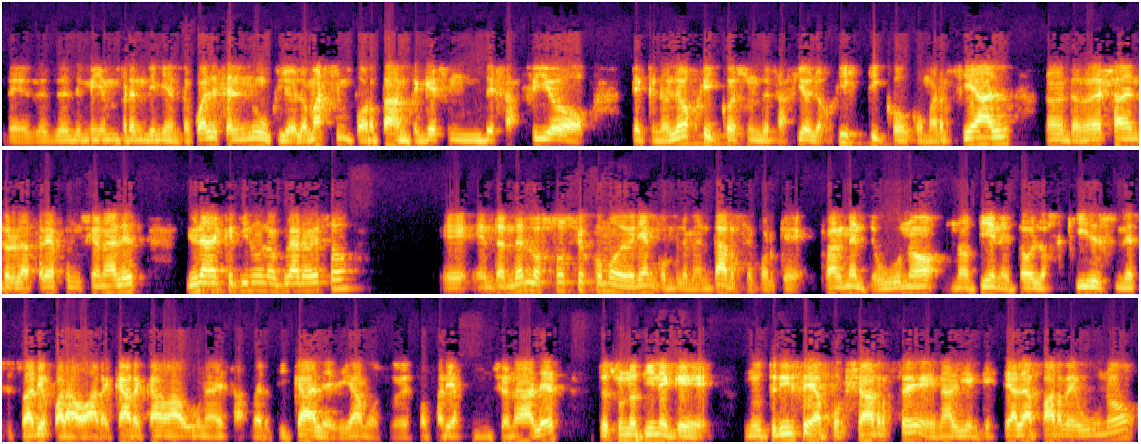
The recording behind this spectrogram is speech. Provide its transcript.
de, de mi emprendimiento? ¿Cuál es el núcleo, lo más importante, que es un desafío tecnológico, es un desafío logístico, comercial, entender ya dentro de las tareas funcionales. Y una vez que tiene uno claro eso, eh, entender los socios cómo deberían complementarse, porque realmente uno no tiene todos los skills necesarios para abarcar cada una de esas verticales, digamos, de esas áreas funcionales. Entonces uno tiene que nutrirse y apoyarse en alguien que esté a la par de uno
